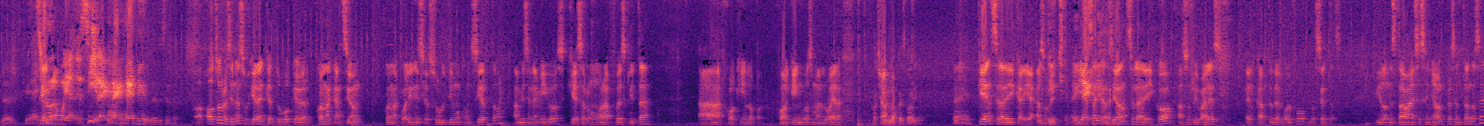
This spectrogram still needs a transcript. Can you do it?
De- que, Sí. Yo no la voy a decir. O- Otros versiones sugieren que tuvo que ver con la canción con la cual inició su último concierto, A mis enemigos, que se rumora fue escrita a Joaquín. Joaquín Guzmán Loera. Joaquín. López Doria. ¿Quién se la dedicaría? A El sus teacher, ri- y esa canción se la dedicó a sus rivales, el cártel del Golfo, los Zetas. ¿Y dónde estaba ese señor presentándose?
